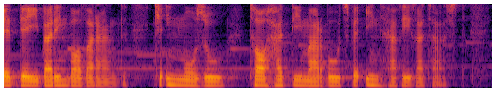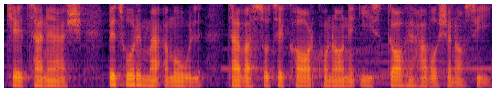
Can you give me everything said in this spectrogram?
ادهی بر این باورند که این موضوع تا حدی مربوط به این حقیقت است که تنش به طور معمول توسط کارکنان ایستگاه هواشناسی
